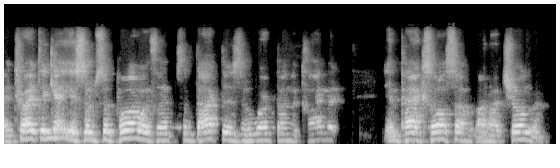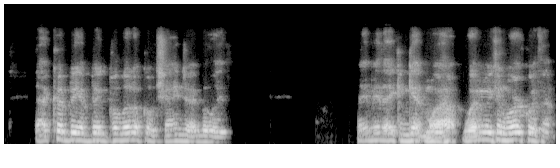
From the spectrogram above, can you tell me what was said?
I tried to get you some support with uh, some doctors who worked on the climate impacts also on our children that could be a big political change, I believe. Maybe they can get more help when we can work with them.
